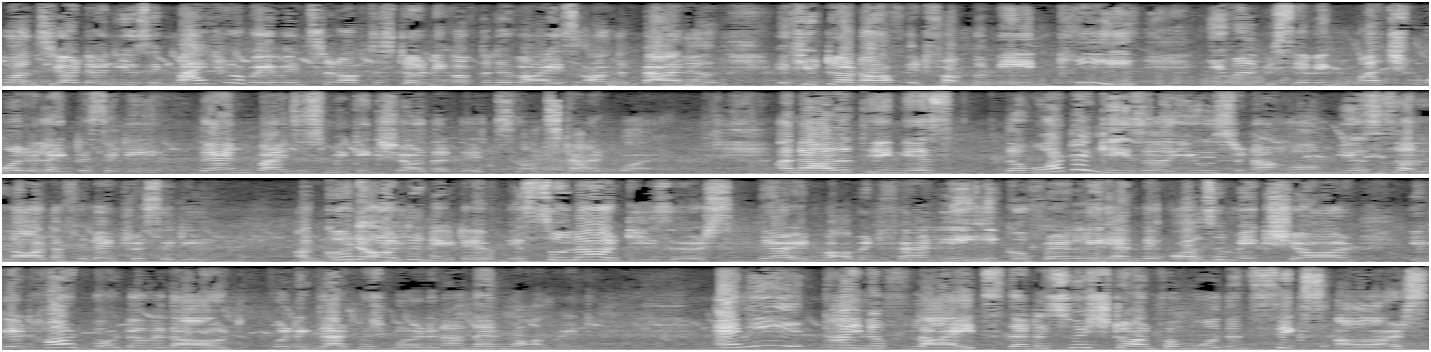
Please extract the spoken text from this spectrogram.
once you are done using microwave, instead of just turning off the device on the panel, if you turn off it from the main key, you will be saving much more electricity than by just making sure that it's on standby. Another thing is the water geyser used in our home uses a lot of electricity. A good alternative is solar geysers. They are environment friendly, eco-friendly and they also make sure you get hot water without putting that much burden on the environment. Any kind of lights that are switched on for more than 6 hours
